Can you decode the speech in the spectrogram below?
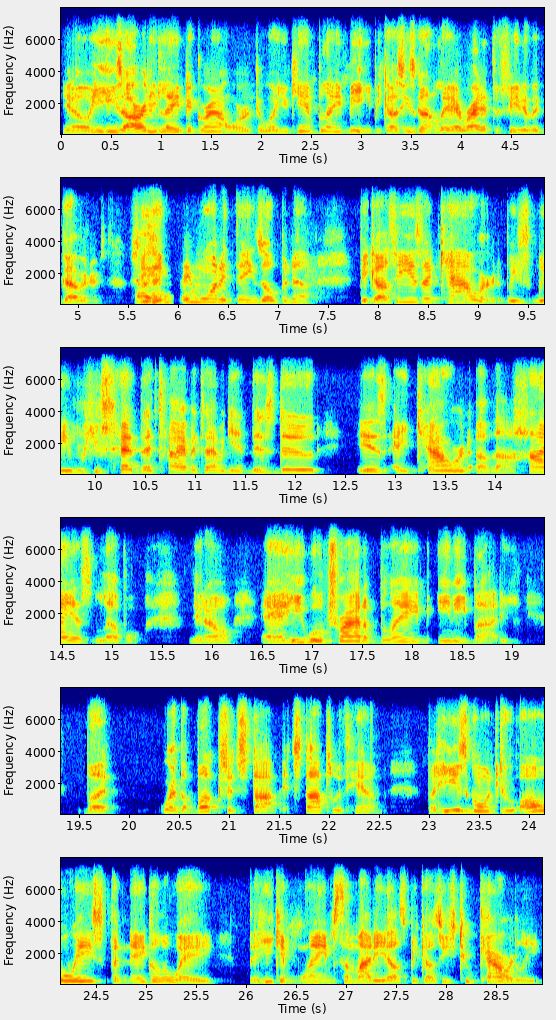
you know, he, he's already laid the groundwork well, you can't blame me because he's going to lay it right at the feet of the governors. Oh, See, oh, yeah. they, they wanted things opened up because he's a coward. We've, we've, we've said that time and time again. This dude is a coward of the highest level, you know, and he will try to blame anybody, but where the buck should stop, it stops with him. But he is going to always finagle away that he can blame somebody else because he's too cowardly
